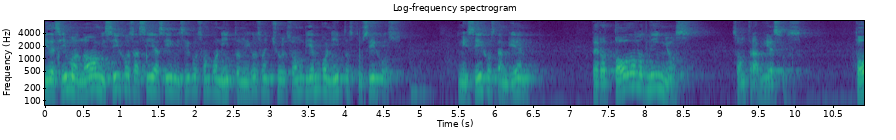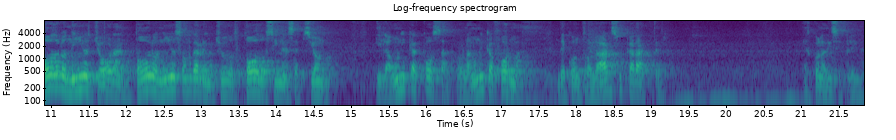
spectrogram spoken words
Y decimos, no, mis hijos así, así, mis hijos son bonitos, mis hijos son chulos, son bien bonitos tus hijos, mis hijos también. Pero todos los niños son traviesos. Todos los niños lloran, todos los niños son berrinchudos, todos sin excepción. Y la única cosa o la única forma de controlar su carácter es con la disciplina.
